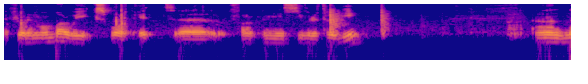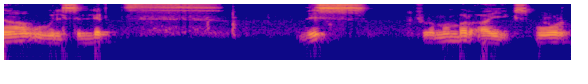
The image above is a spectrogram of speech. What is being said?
If you remember, we export it from in Civil 3D. And now we will select this. If you remember, I export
